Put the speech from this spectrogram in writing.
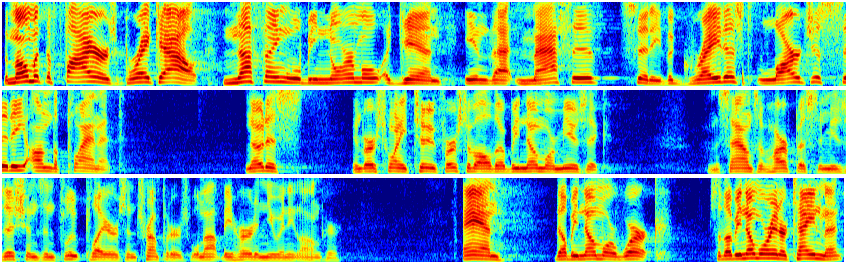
the moment the fires break out, nothing will be normal again in that massive city, the greatest, largest city on the planet. Notice in verse 22, first of all, there'll be no more music. And the sounds of harpists and musicians and flute players and trumpeters will not be heard in you any longer. And there'll be no more work. So there'll be no more entertainment.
